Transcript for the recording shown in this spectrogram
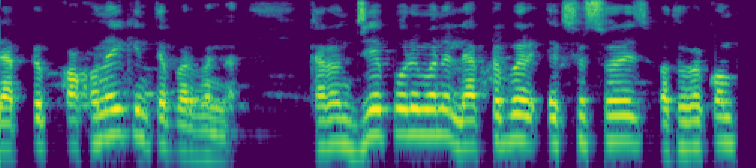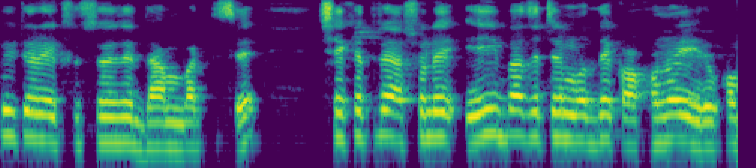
ল্যাপটপ কখনোই কিনতে পারবেন না। কারণ যে পরিমাণে ল্যাপটপের এক্সেসরিজ অথবা কম্পিউটারের এক্সেসরিজের দাম বাড়তেছে, সেক্ষেত্রে আসলে এই বাজেটের মধ্যে কখনোই এরকম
